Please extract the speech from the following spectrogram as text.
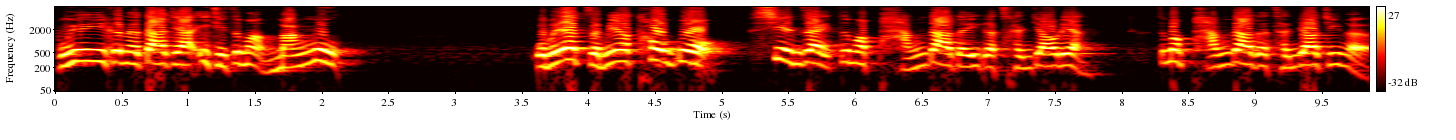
不愿意跟着大家一起这么盲目，我们要怎么样透过现在这么庞大的一个成交量？这么庞大的成交金额，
